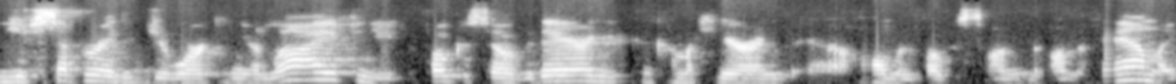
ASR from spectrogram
you've separated your work and your life, and you can focus over there, and you can come here and uh, home and focus on on the family.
